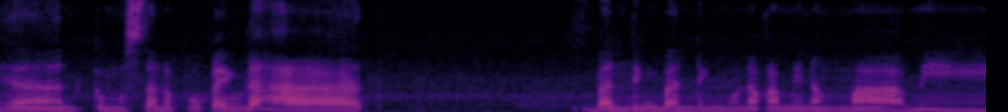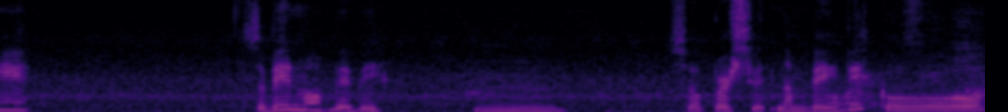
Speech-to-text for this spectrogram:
Ayan, kumusta na po kayong lahat? Banding-banding muna kami ng mami. Sabihin mo, baby. Hmm, super sweet ng baby ko.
